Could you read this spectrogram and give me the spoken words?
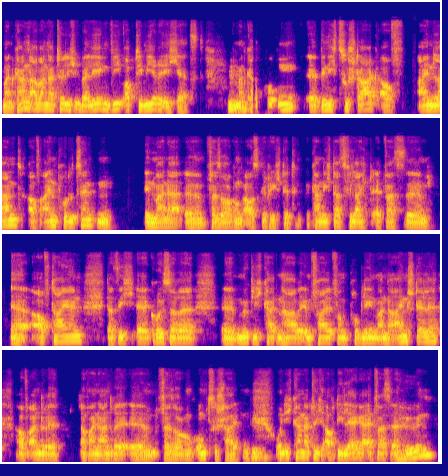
Man kann aber natürlich überlegen, wie optimiere ich jetzt? Mhm. Man kann gucken, äh, bin ich zu stark auf ein Land, auf einen Produzenten in meiner äh, Versorgung ausgerichtet? Kann ich das vielleicht etwas äh, äh, aufteilen, dass ich äh, größere äh, Möglichkeiten habe, im Fall von Problemen an der einen Stelle auf andere auf eine andere äh, Versorgung umzuschalten. Und ich kann natürlich auch die Läger etwas erhöhen.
